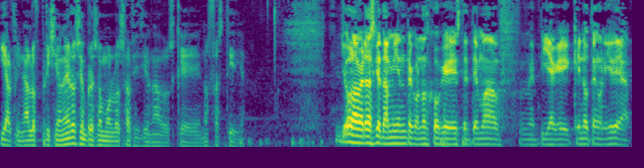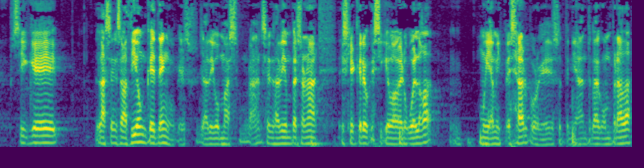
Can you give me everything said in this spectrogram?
y al final los prisioneros siempre somos los aficionados que nos fastidian. Yo la verdad es que también reconozco que este tema me pilla que no tengo ni idea. Sí que la sensación que tengo, que es, ya digo, más una sensación personal, es que creo que sí que va a haber huelga, muy a mi pesar, porque eso tenía la entrada comprada.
